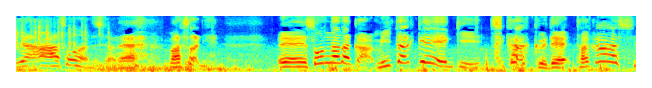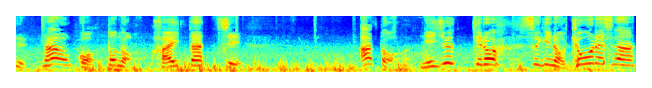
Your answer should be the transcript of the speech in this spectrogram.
いやーそうなんですよね。まさに。えー、そんな中、三宅駅近くで高橋直子とのハイタッチ、あと20キロ過ぎの強烈な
